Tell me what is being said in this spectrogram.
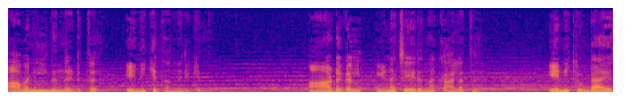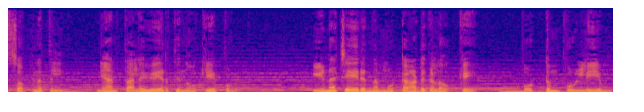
അവനിൽ നിന്നെടുത്ത് എനിക്ക് തന്നിരിക്കുന്നു. ആടുകൾ ഇണചേരുന്ന കാലത്ത് എനിക്കുണ്ടായ സ്വപ്നത്തിൽ ഞാൻ തലയുയർത്തി നോക്കിയപ്പോൾ ഇണചേരുന്ന മുട്ടാടുകളൊക്കെ പൊട്ടും പുള്ളിയും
